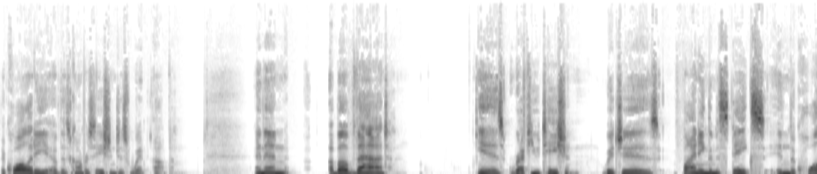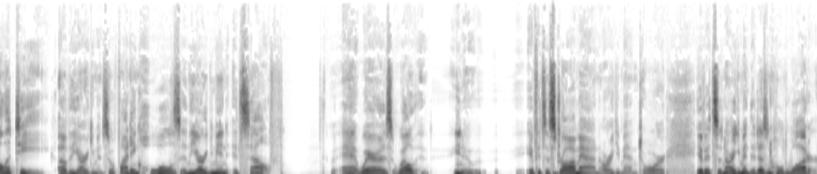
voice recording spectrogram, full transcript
The quality of this conversation just went up. And then above that is refutation, which is finding the mistakes in the quality of the argument. So finding holes in the argument itself. Uh, whereas, well, you know, if it's a straw man argument or if it's an argument that doesn't hold water,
